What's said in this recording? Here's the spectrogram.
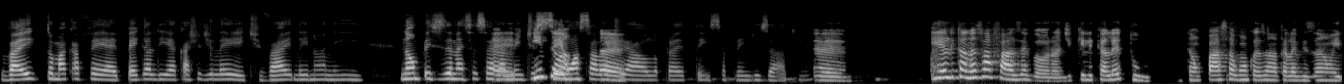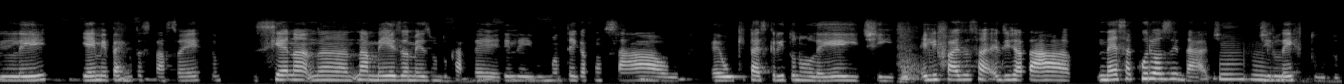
Vai tomar café, aí pega ali a caixa de leite, vai lendo ali. Não precisa necessariamente é, então, ser uma sala é, de aula para ter esse aprendizado, né? É. E ele está nessa fase agora, de que ele quer ler tudo. Então passa alguma coisa na televisão, ele lê e aí me pergunta se está certo. Se é na, na, na, mesa mesmo do café, ele manteiga com sal, é o que está escrito no leite. Ele faz essa, ele já está nessa curiosidade uhum. de ler tudo.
